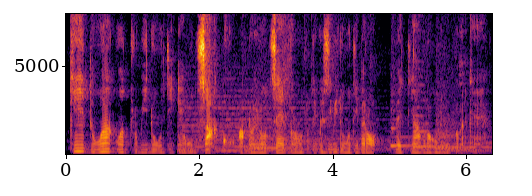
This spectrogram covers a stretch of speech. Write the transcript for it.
che dura 4 minuti, è un sacco, a noi non servono tutti questi minuti, però mettiamolo comunque perché...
